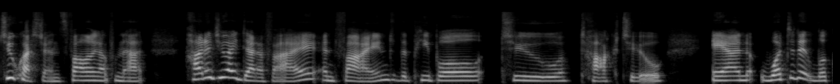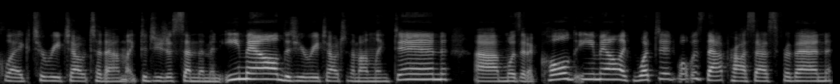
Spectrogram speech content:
two questions following up from that. How did you identify and find the people to talk to and what did it look like to reach out to them? Like, did you just send them an email? Did you reach out to them on LinkedIn? Um, was it a cold email? Like, what did what was that process for then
